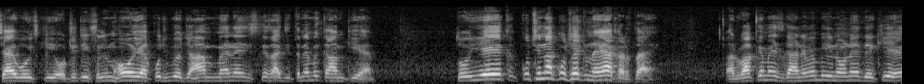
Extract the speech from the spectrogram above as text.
चाहे वो इसकी ओटीटी फ़िल्म हो या कुछ भी हो, जहाँ मैंने इसके साथ जितने भी काम किया है तो ये एक कुछ ना कुछ एक नया करता है। और वाकई में इस गाने में भी इन्होंने, देखिए,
